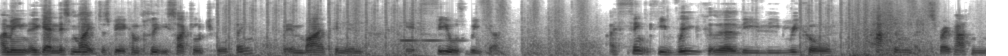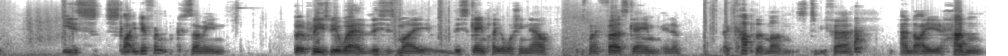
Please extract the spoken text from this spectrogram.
I mean, again, this might just be a completely psychological thing, but in my opinion, it feels weaker. I think the, re the, the, the recoil pattern, like the spray pattern, is slightly different, because, I mean... But please be aware that this is my... This gameplay you're watching now is my first game in a, a couple of months, to be fair, and I hadn't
